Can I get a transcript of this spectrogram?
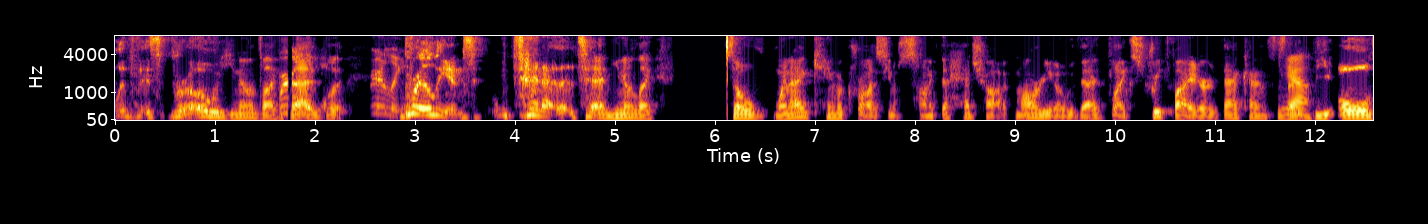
with this, bro? You know, like that. but- Really? brilliant 10 out of 10 you know like so when i came across you know sonic the hedgehog mario that like street fighter that kind of stuff Yeah. the old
